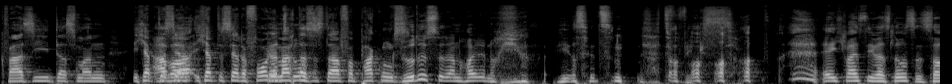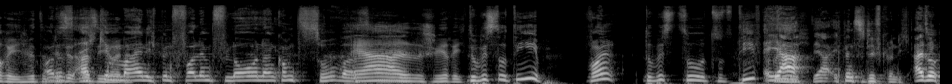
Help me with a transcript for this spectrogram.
Quasi, dass man, ich habe das ja, ich habe das ja davor gemacht, kurz, dass es da Verpackungs Würdest du dann heute noch hier, hier sitzen? Wichs. Ey, ich weiß nicht, was los ist. Sorry, ich bin so ein Oh, das bisschen ist echt assi heute. gemein. Ich bin voll im Flow und dann kommt sowas. Ja, das ist schwierig. Du bist so deep. Woll, du bist zu, zu tief. Äh, Ja, ja, ich bin zu tiefgründig. Also,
